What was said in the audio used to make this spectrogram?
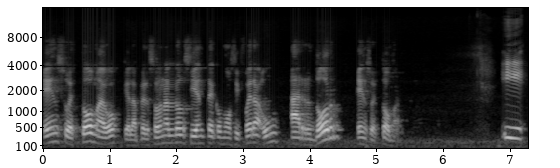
en su estómago, que la persona lo siente como si fuera un ardor en su estómago. Y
